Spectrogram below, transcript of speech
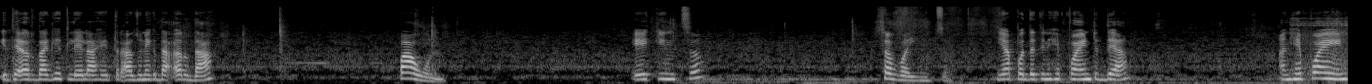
इथे अर्धा घेतलेला आहे तर अजून एकदा अर्धा. पाऊन. एक इंच सव्वा इंच. या पद्धतीने हे पॉईंट द्या. आणि हे पॉईंट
